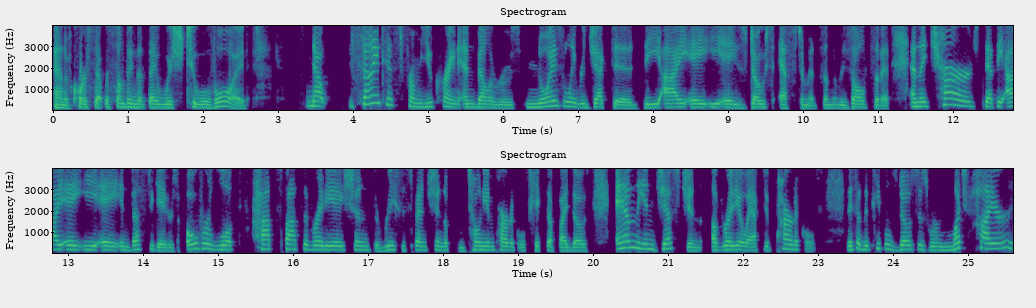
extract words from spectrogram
And of course, that was something that they wished to avoid. Now, Scientists from Ukraine and Belarus noisily rejected the IAEA's dose estimates and the results of it. And they charged that the IAEA investigators overlooked hotspots of radiation, the resuspension of plutonium particles kicked up by dose, and the ingestion of radioactive particles. They said the people's doses were much higher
